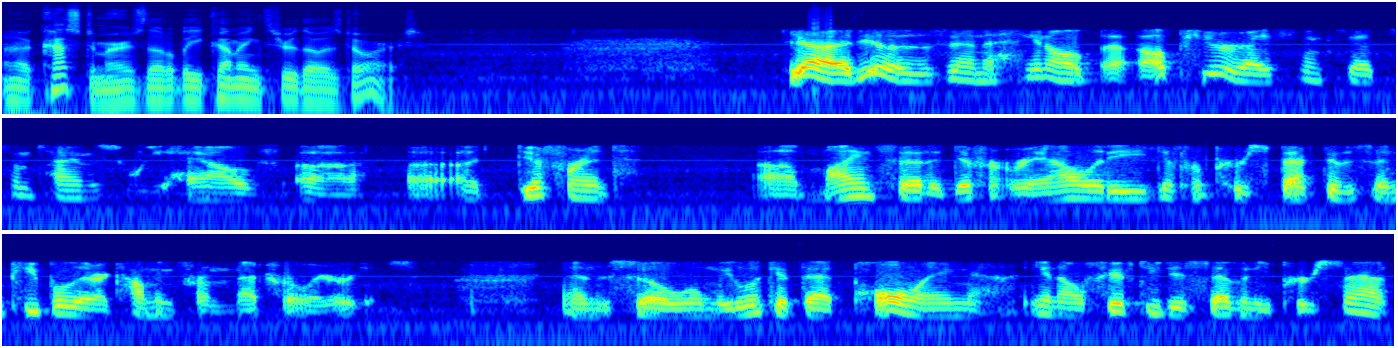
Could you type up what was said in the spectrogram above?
uh, customers that'll be coming through those doors. Yeah, it is, and you know, up here, I think that sometimes we have uh, a different uh, mindset, a different reality, different perspectives than people that are coming from metro areas. And so, when we look at that polling, you know, 50 to 70 percent,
